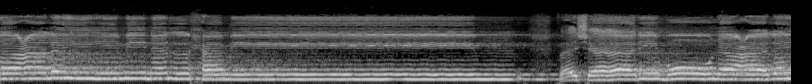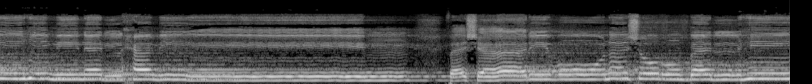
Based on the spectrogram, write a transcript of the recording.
عليه من الحميم. فشاربون عليه من الحميم. فشاربون شرب الهيم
